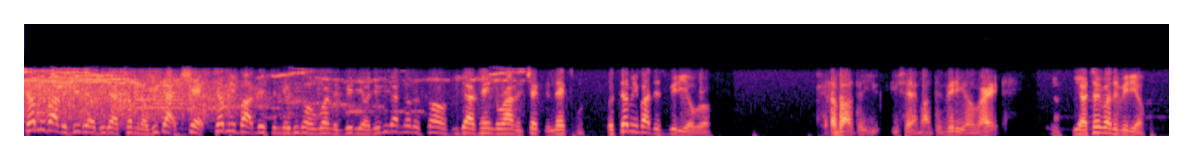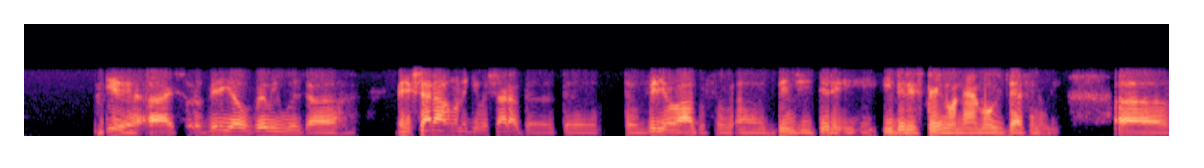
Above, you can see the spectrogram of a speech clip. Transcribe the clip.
tell me about the video we got coming up. We got check. Tell me about this, and then we're gonna run the video. And then we got another song. So you guys hang around and check the next one. But tell me about this video, bro. About the you, said about the video, right? Yeah, tell me about the video. Yeah, all right. So the video really was uh and shout out I wanna give a shout out to the the videographer, uh Benji did it. He he did his thing on that most definitely. Uh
